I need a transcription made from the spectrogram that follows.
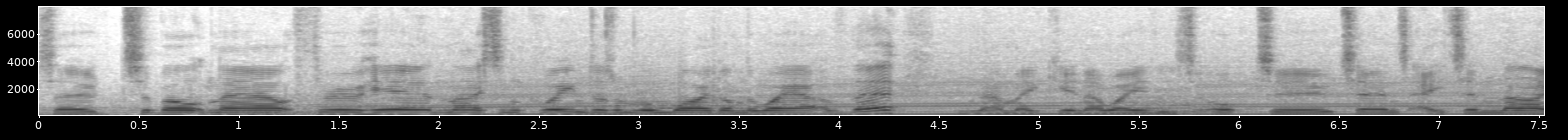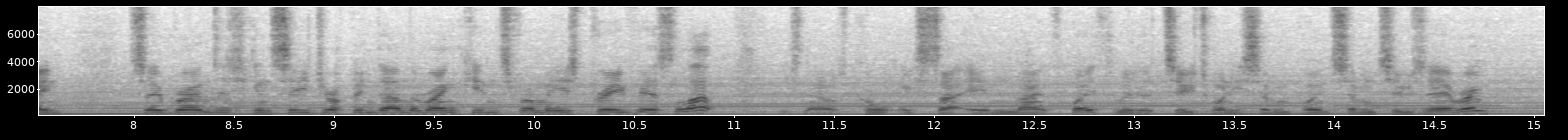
So Tybalt now through here, nice and clean, doesn't run wide on the way out of there. Now making our way these up to turns 8 and 9. Soberand, as you can see, dropping down the rankings from his previous lap. He's now currently sat in ninth place with a 227.720.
